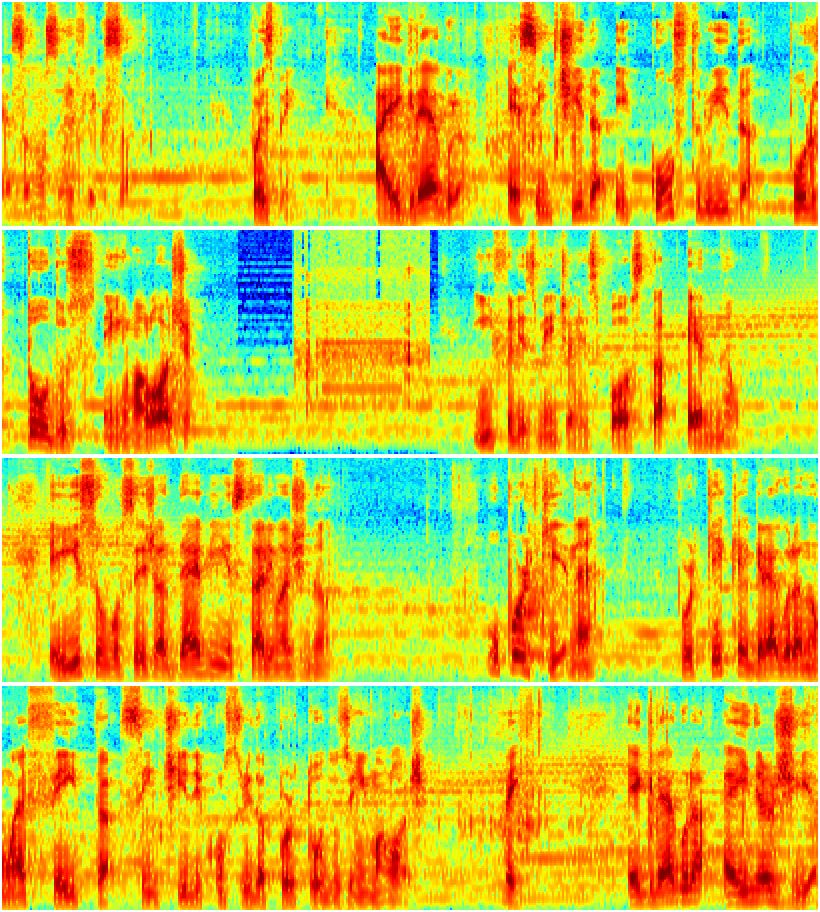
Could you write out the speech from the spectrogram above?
essa nossa reflexão. Pois bem, a egrégora é sentida e construída por todos em uma loja? Infelizmente a resposta é não. E isso vocês já devem estar imaginando. O porquê, né? Por que, que a egrégora não é feita, sentida e construída por todos em uma loja? Bem, egrégora é energia,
